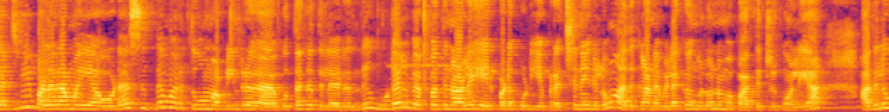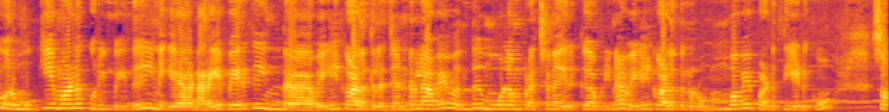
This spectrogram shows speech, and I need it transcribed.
ஜட்ஜ்வி பலராமையாவோட சித்த மருத்துவம் அப்படின்ற புத்தகத்துல இருந்து உடல் வெப்பத்தினால ஏற்படக்கூடிய பிரச்சனைகளும் அதுக்கான விளக்கங்களும் நம்ம பார்த்துட்டு இருக்கோம் இல்லையா? அதுல ஒரு முக்கியமான குறிப்பு இது. இன்னைக்கு நிறைய பேருக்கு இந்த வெயில் காலத்துல ஜென்ரலாவே வந்து மூலம் பிரச்சனை இருக்கு அப்படின்னா வெயில் காலத்துல ரொம்பவே படுத்தி எடுக்கும். ஸோ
